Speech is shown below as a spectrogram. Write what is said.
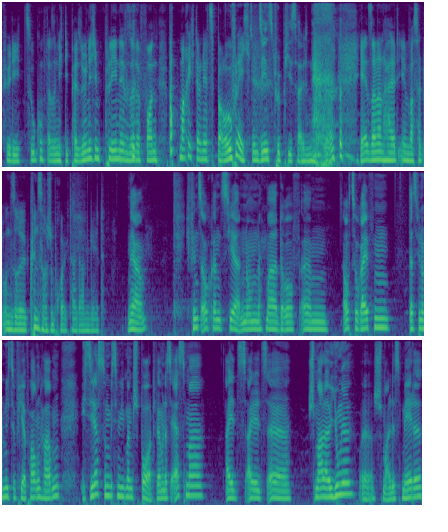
für die Zukunft. Also nicht die persönlichen Pläne im Sinne von, was mache ich denn jetzt beruflich? So ein Sehenstriptease halt. ja, sondern halt eben, was halt unsere künstlerischen Projekte halt angeht. Ja. Ich finde es auch ganz hier, um nochmal darauf ähm, aufzureifen, dass wir noch nicht so viel Erfahrung haben. Ich sehe das so ein bisschen wie beim Sport. Wenn man das erstmal als, als äh, schmaler Junge oder schmales Mädel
